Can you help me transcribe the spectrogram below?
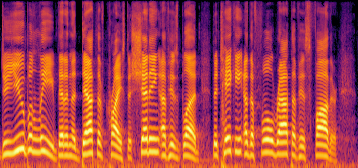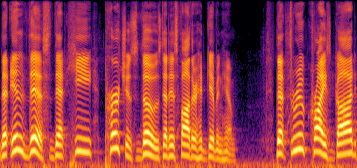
Do you believe that in the death of Christ, the shedding of his blood, the taking of the full wrath of his Father, that in this that he purchased those that his Father had given him? That through Christ God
